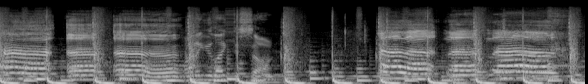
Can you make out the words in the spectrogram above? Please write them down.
Uh, uh, uh. Why don't you like this song? La, la, La,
